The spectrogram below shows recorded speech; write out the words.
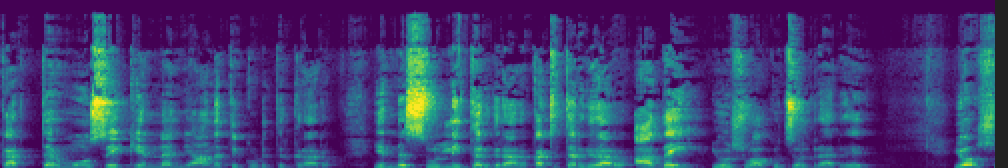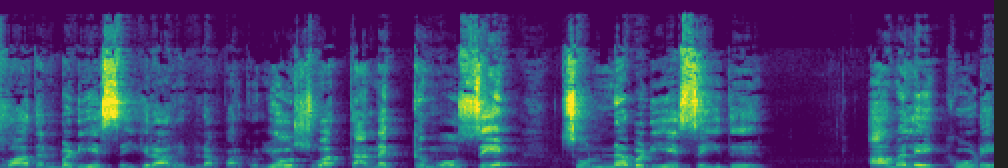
கர்த்தர் மோசேக்கு என்ன ஞானத்தை கொடுத்துருக்கிறாரோ என்ன சொல்லி தருகிறாரோ கற்றுத் தருகிறாரோ அதை யோசுவாவுக்கு சொல்கிறாரு யோசுவா அதன்படியே செய்கிறார் என்று நாம் பார்க்கிறோம். யோசுவா தனக்கு மோசே சொன்னபடியே செய்து அமலே கோடே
